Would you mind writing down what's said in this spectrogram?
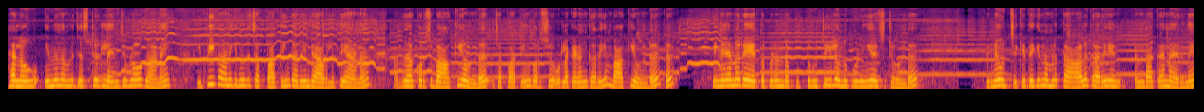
ഹലോ ഇന്ന് നമ്മൾ ജസ്റ്റ് ഒരു ലഞ്ച് വ്ളോഗാണ് ഇപ്പോൾ ഈ കാണിക്കുന്നത് ചപ്പാത്തിയും കറിയും രാവിലത്തെയാണ്. അത് കുറച്ച് ബാക്കിയുണ്ട്. ചപ്പാത്തിയും കുറച്ച് ഉരുളക്കിഴങ്ങ് കറിയും ബാക്കിയുണ്ട്. പിന്നെ ഞാനൊരു ഏത്തപ്പഴം എന്താ പുട്ടുകുറ്റിയിലൊന്ന് പുഴുങ്ങി വെച്ചിട്ടുണ്ട്. പിന്നെ ഉച്ചക്കത്തേക്ക് നമ്മൾ താൾ കറി ഉണ്ടാക്കാനായിരുന്നേ.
